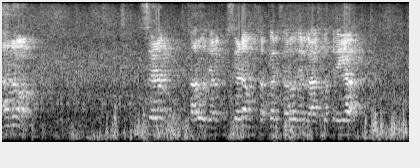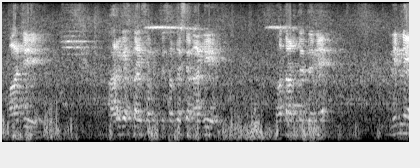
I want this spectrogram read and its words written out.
ನಾನು ಸೇಡಂ ಸಾರ್ವಜನಿಕ ಸೇಡಂ ಸರ್ಕಾರಿ ಸಾರ್ವಜನಿಕ ಆಸ್ಪತ್ರೆಯ ಮಾಜಿ ಆರೋಗ್ಯ ಸ್ಥಾಯಿ ಸಮಿತಿ ಸದಸ್ಯನಾಗಿ ಮಾತಾಡ್ತಾ ಇದ್ದೇನೆ ನಿನ್ನೆ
